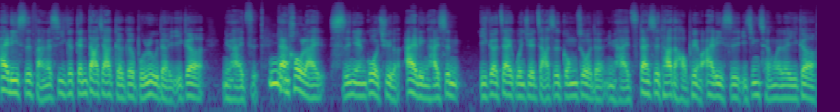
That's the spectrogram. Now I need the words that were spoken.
爱丽丝反而是一个跟大家格格不入的一个女孩子。但后来十年过去了，艾琳还是。一个在文学杂志工作的女孩子，但是她的好朋友爱丽丝已经成为了一个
